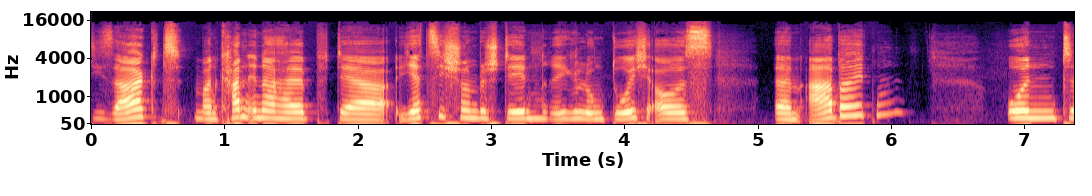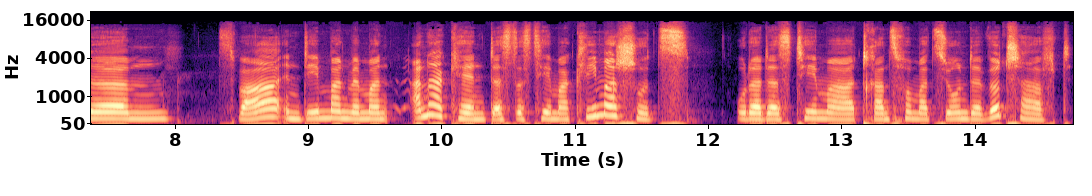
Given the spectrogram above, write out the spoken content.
die sagt, man kann innerhalb der jetzt sich schon bestehenden Regelung durchaus ähm, arbeiten. Und ähm, zwar, indem man, wenn man anerkennt, dass das Thema Klimaschutz oder das Thema Transformation der Wirtschaft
